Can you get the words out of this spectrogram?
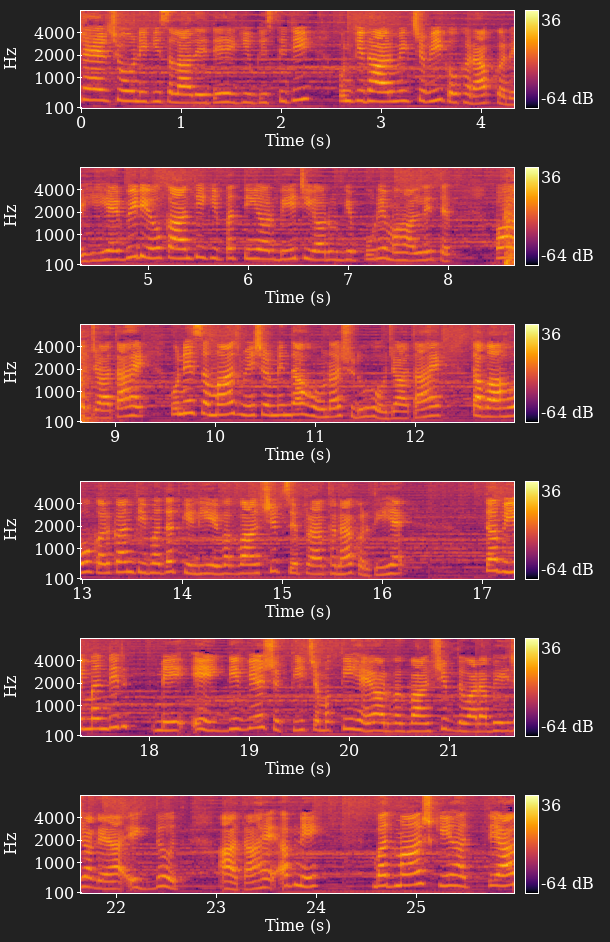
शहर छोड़ने की सलाह देते हैं क्योंकि स्थिति उनकी धार्मिक छवि को खराब कर रही है। वीडियो कांति की पत्नी और बेटी और उनके पूरे मोहल्ले तक पहुँच जाता है। उन्हें समाज में शर्मिंदा होना शुरू हो जाता है। तबाह होकर कांति मदद के लिए भगवान शिव से प्रार्थना करती है। तभी मंदिर में एक दिव्य शक्ति चमकती है और भगवान शिव द्वारा भेजा गया एक दूत आता है। अपने बदमाश की हत्या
